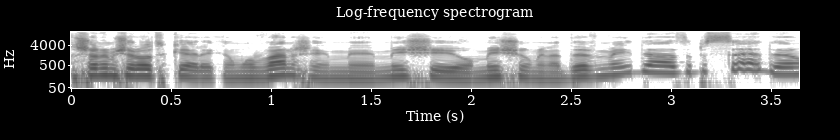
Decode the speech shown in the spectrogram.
שואלים שאלות כאלה. כמובן שאם מישהי או מישהו מנדב מידע, זה בסדר.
